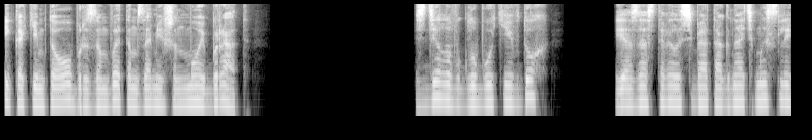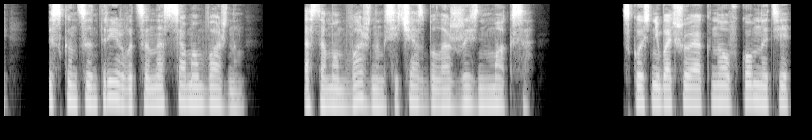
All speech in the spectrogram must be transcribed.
И каким-то образом в этом замешан мой брат. Сделав глубокий вдох, я заставила себя отогнать мысли и сконцентрироваться на самом важном. А самым важным сейчас была жизнь Макса. Сквозь небольшое окно в комнате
